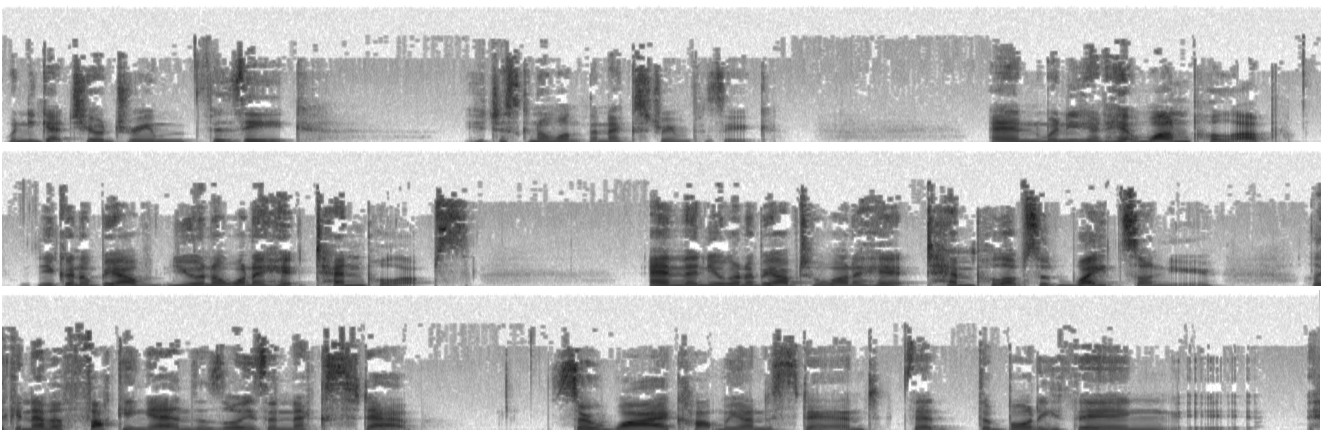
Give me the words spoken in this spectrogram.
when you get to your dream physique, you're just going to want the next dream physique. And when you can hit one pull up, you're going to be able, you're going to want to hit 10 pull ups. And then you're going to be able to want to hit 10 pull ups with weights on you. Like it never fucking ends. There's always a next step. So why can't we understand that the body thing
